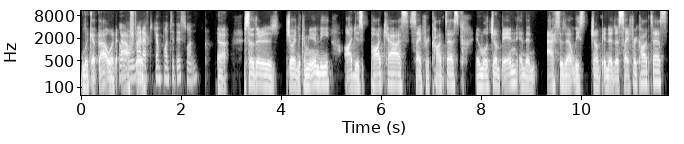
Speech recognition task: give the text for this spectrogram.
look at that one Oh, after. we might have to jump onto this one. Yeah. So there's join the community, August podcast, Cypher contest, and we'll jump in and then accidentally jump into the Cypher contest.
